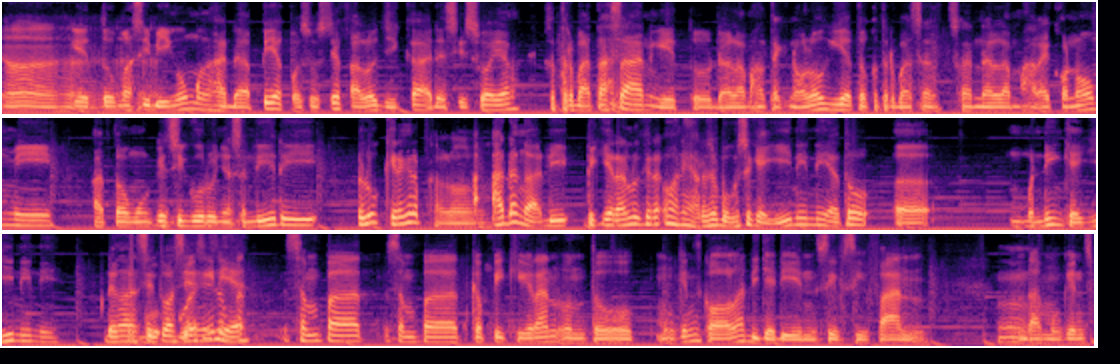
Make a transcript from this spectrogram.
Ah, gitu, masih bingung menghadapi ya khususnya kalau jika ada siswa yang keterbatasan gitu dalam hal teknologi atau keterbatasan dalam hal ekonomi atau mungkin si gurunya sendiri. Lu kira-kira Kalau ada nggak di pikiran lu kira oh nih harusnya bagusnya kayak gini nih atau eh, mending kayak gini nih dengan Gua- situasi gua yang sih ini ya? sempet sempet kepikiran untuk mungkin sekolah dijadiin shift-shiftan. Hmm. entah mungkin 10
